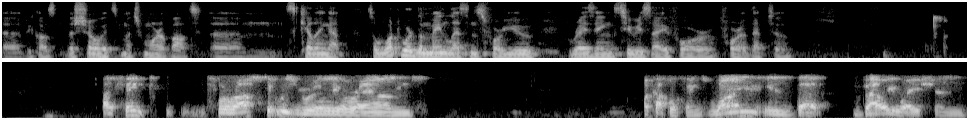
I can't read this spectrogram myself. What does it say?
uh, because the show it's much more about um, scaling up. So what were the main lessons for you raising Series A for, for Adepto? I think for us, it was really around a couple of things. One is that valuation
